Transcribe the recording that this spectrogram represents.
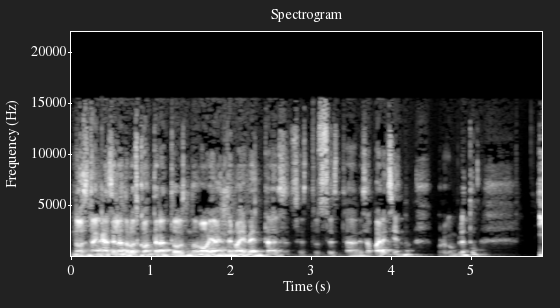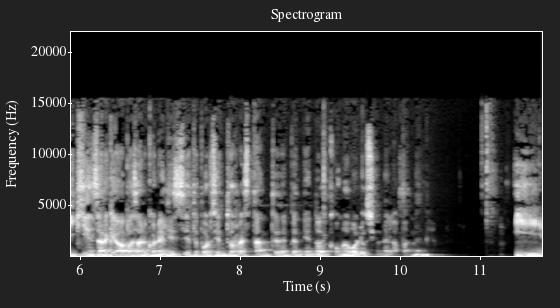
nos están cancelando los contratos, no, obviamente no hay ventas, esto se está desapareciendo por completo. Y quién sabe qué va a pasar con el 17% restante dependiendo de cómo evolucione la pandemia. Y,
